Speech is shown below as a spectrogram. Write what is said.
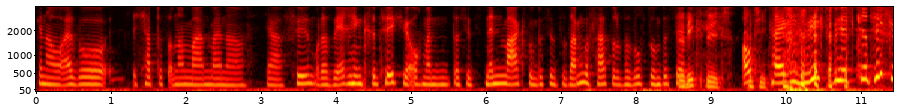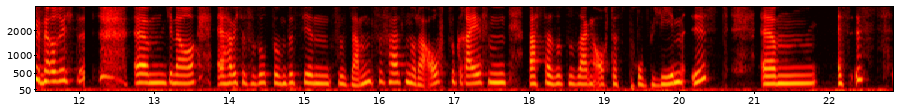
Genau, also ich habe das auch nochmal in meiner ja, Film- oder Serienkritik, wie auch man das jetzt nennen mag, so ein bisschen zusammengefasst oder versucht so ein bisschen Bewegtbild aufzuzeigen. Bewegtbildkritik, genau richtig. Ähm, genau, äh, habe ich das versucht so ein bisschen zusammenzufassen oder aufzugreifen, was da sozusagen auch das Problem ist. Ähm, es ist,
